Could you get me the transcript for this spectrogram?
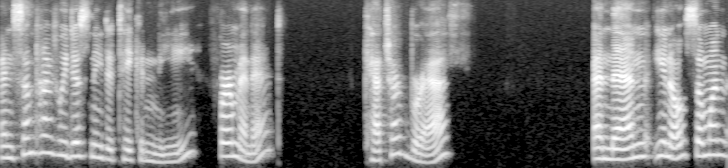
And sometimes we just need to take a knee for a minute, catch our breath. And then, you know, someone,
